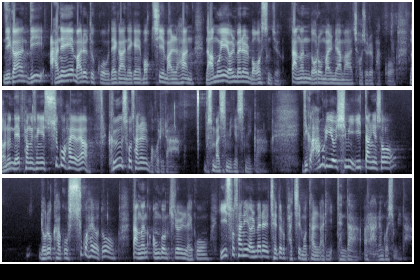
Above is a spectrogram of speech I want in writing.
네가 네 아내의 말을 듣고 내가 내게 먹지 말라 한 나무의 열매를 먹었은즉 땅은 너로 말미암아 저주를 받고 너는 내 평생에 수고하여야 그 소산을 먹으리라. 무슨 말씀이겠습니까? 네가 아무리 열심히 이 땅에서 노력하고 수고하여도 땅은 엉겅퀴를 내고 이 소산의 열매를 제대로 받지 못할 날이 된다라는 것입니다.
